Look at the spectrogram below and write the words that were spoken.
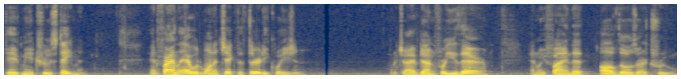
gave me a true statement. And finally, I would want to check the third equation, which I've done for you there, and we find that all of those are true.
